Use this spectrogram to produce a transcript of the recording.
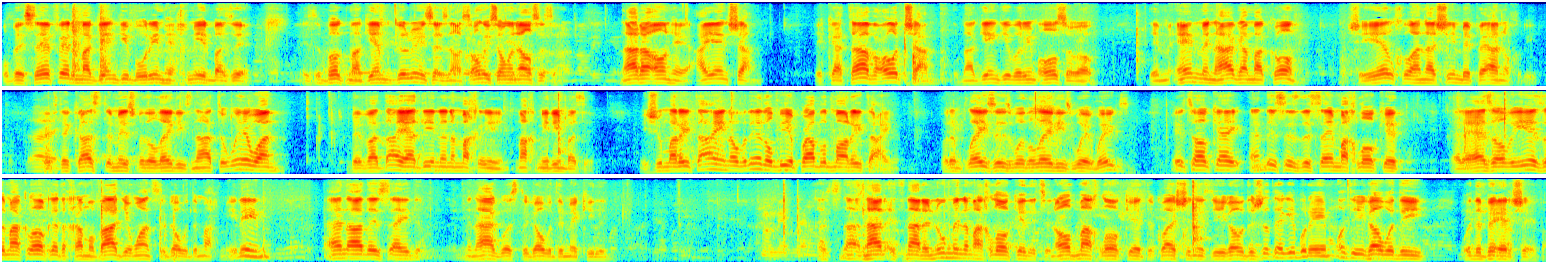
ובספר מגן גיבורים החמיר בזה. A book, מגן גיבורים, he says, no, it's only someone else's own hair. עיין שם. וכתב עוד שם, מגן גיבורים also wrote, אין מנהג המקום שילכו הנשים בפאה נוכרית. If the custom is for the ladies not to wear one, בוודאי הדין הם מחמירים, בזה. משום מראית עין, over there there'll be a problem מראית עין. But in places where the ladies wear wigs, it's okay. And this is the same machloket that it has over years. The machloket, the Chamovadia wants to go with the machmirim, and others say the minhag was to go with the mekilim. It's not, not it's not a new min machloket. It's an old machloket. The question is, do you go with the shultei giburim or do you go with the with the be'er sheva?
